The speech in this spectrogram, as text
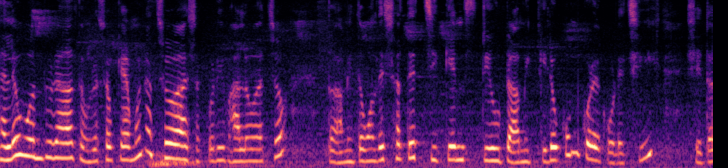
হ্যালো বন্ধুরা, তোমরা সব কেমন আছো? আশা করি ভালো আছো। তো আমি তোমাদের সাথে চিকেন স্টিউটা আমি কীরকম করে করেছি সেটা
